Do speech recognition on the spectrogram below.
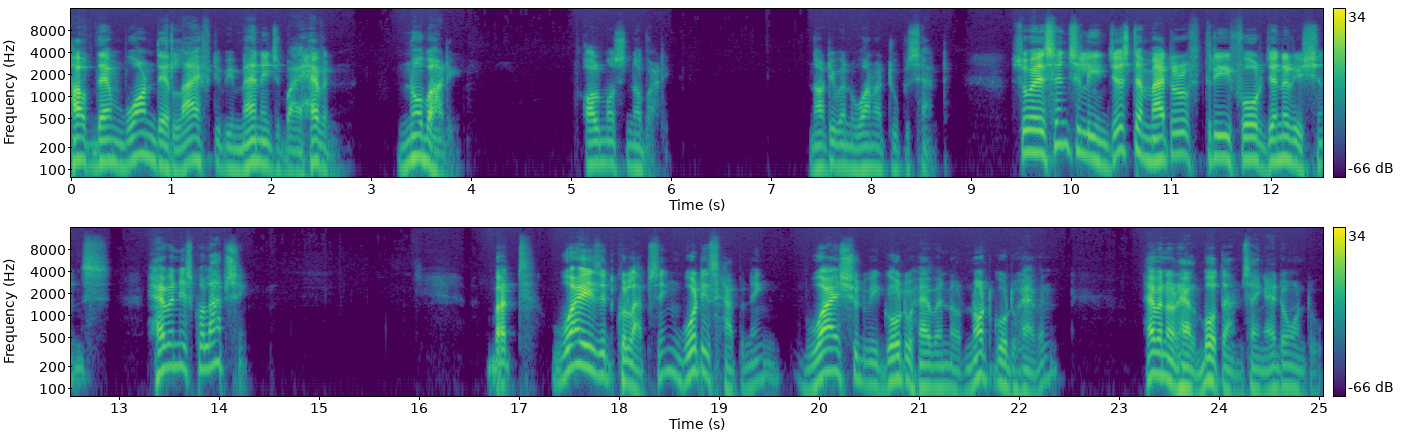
of them want their life to be managed by heaven. Nobody. Almost nobody. Not even one or two percent. So essentially, in just a matter of three, four generations, heaven is collapsing. But why is it collapsing? What is happening? Why should we go to heaven or not go to heaven? Heaven or hell, both I'm saying, I don't want to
